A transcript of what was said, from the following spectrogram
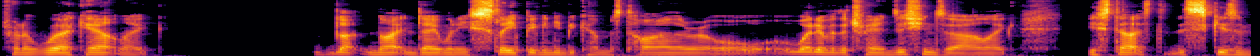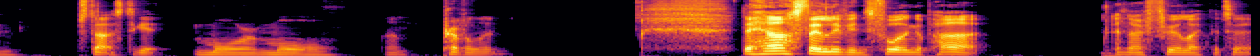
trying to work out like night and day when he's sleeping and he becomes Tyler or whatever the transitions are. Like he starts to the schism starts to get more and more prevalent. The house they live in is falling apart, and I feel like it's a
